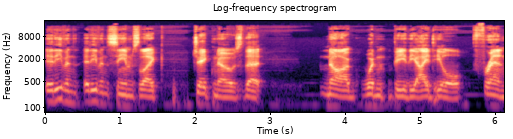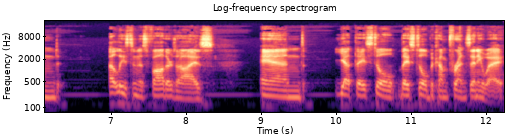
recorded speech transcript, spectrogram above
it even it even seems like Jake knows that Nog wouldn't be the ideal friend, at least in his father's eyes, and yet they still they still become friends anyway.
